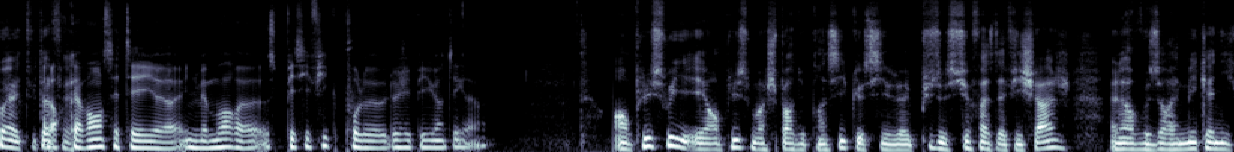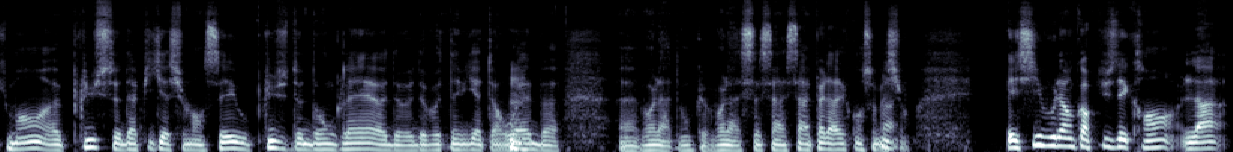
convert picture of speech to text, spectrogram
Ouais, tout à Alors qu'avant, c'était euh, une mémoire spécifique pour le, le GPU intégré. En plus, oui, et en plus, moi je pars du principe que si vous avez plus de surface d'affichage, alors vous aurez mécaniquement euh, plus d'applications lancées ou plus de d'onglets euh, de, votre navigateur mm. web. Euh, voilà, donc voilà, ça, ça, appelle à la consommation. Et si vous voulez encore plus d'écran, là,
